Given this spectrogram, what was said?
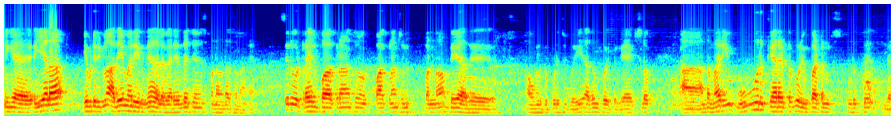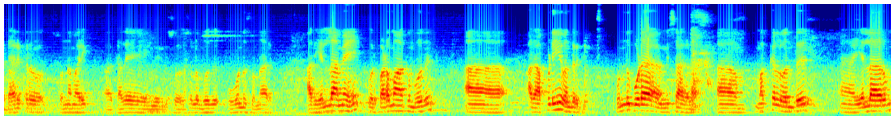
நீங்கள் ரியலாக எப்படி இருக்கீங்களோ அதே மாதிரி இருங்க அதில் வேறு எந்த சேஞ்சஸ் பண்ண வேண்டாம் சொன்னாங்க. சரி ஒரு ட்ரையல் பார்க்குறான்னு சொ பார்க்கலான்னு சொல்லி பண்ணோம். அப்படியே அது அவங்களுக்கு பிடிச்சி போய் அதுவும் போயிட்டுருக்கு ஆக்சுவலாக அந்த மாதிரி ஒவ்வொரு கேரக்டருக்கும் ஒரு இம்பார்ட்டன்ஸ் கொடுத்து இந்த டைரக்டர் சொன்ன மாதிரி கதையை எங்களுக்கு சொ சொல்லும்போது ஒவ்வொன்றும் சொன்னார். அது எல்லாமே ஒரு படமாக்கும்போது அது அப்படியே வந்திருக்கு. ஒன்று கூட மிஸ் ஆகலை. மக்கள் வந்து எல்லாரும்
